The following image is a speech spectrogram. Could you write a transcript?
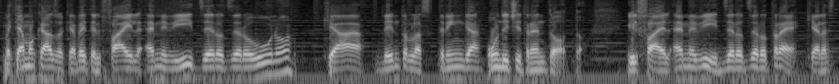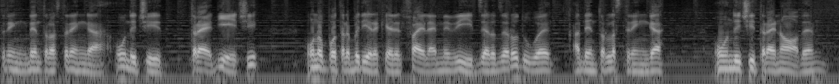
Mettiamo caso che avete il file MV001 che ha dentro la stringa 1138, il file MV003 che ha la string, dentro la stringa 11310, uno potrebbe dire che il file MV002 ha dentro la stringa 1139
